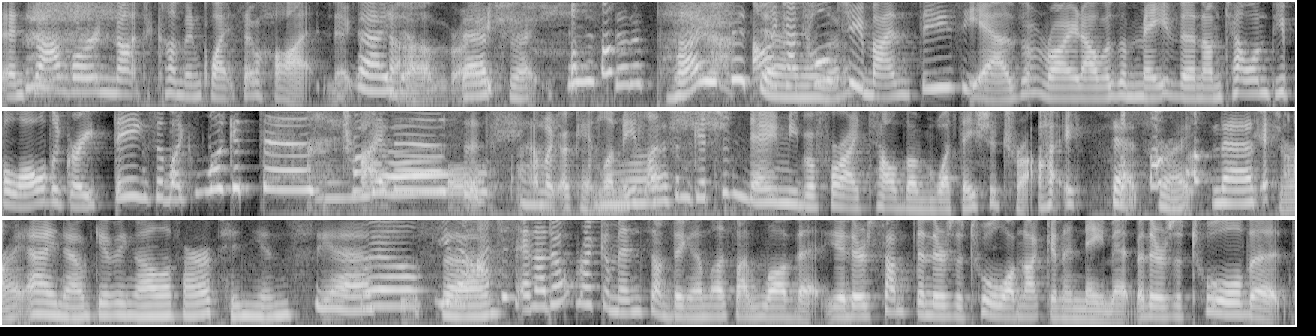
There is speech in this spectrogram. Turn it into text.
and so I learned not to come in quite so hot next I time. know. right? That's right. So you just gotta pipe it down. Like I told you, my enthusiasm, right? I was a maven. I'm telling people all the great things. I'm like, look at this, try this. And I'm like, okay, let me let them get oh, to know me before I tell them what they should try. That's right. That's right. I know. Giving all of our opinions. Yes. Well, so you know, I just and I don't recommend something unless I love it. You know, there's something, there's a tool. I'm not going to name it, but there's a tool that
